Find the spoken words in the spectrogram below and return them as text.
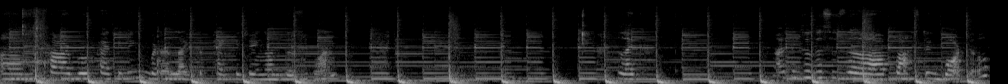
um, cardboard packaging but I like the packaging on this one. Like I think so this is a plastic bottle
